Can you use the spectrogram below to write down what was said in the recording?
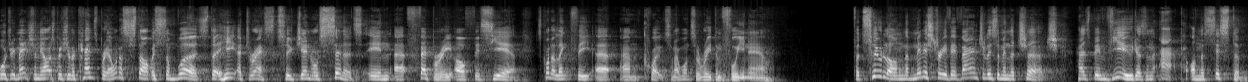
Audrey mentioned the Archbishop of Canterbury. I want to start with some words that he addressed to General Synods in uh, February of this year. It's quite a lengthy uh, um, quote, and I want to read them for you now. For too long, the ministry of evangelism in the church has been viewed as an app on the system.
